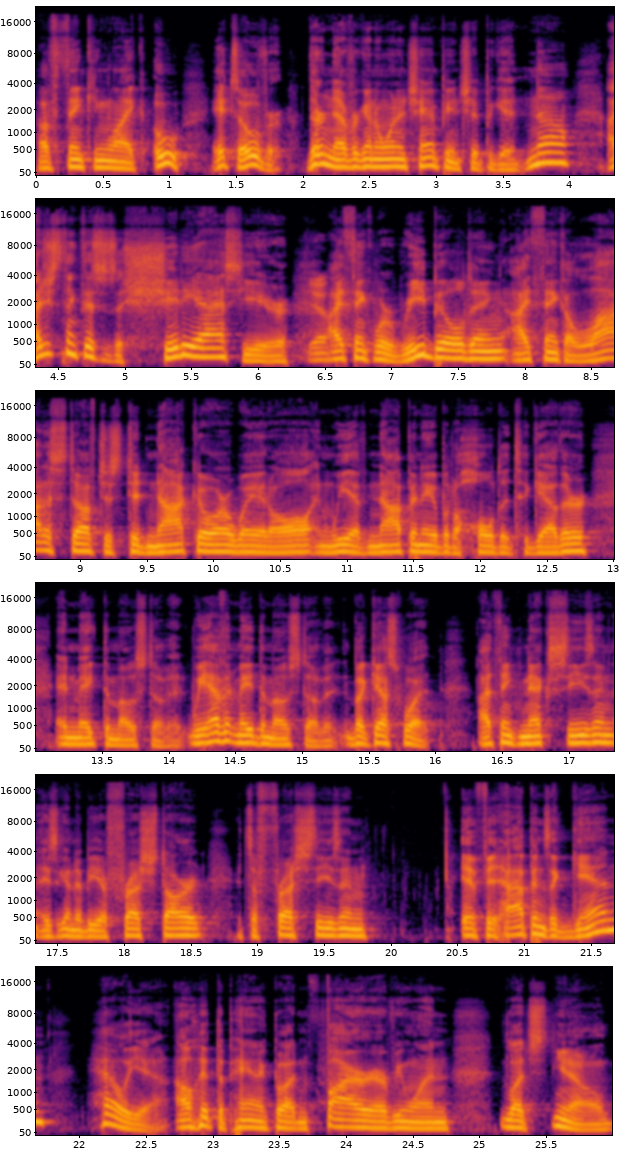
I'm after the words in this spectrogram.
of thinking like, oh, it's over. They're never going to win a championship again. No, I just think this is a shitty ass year. Yeah. I think we're rebuilding. I think a lot of stuff just did not go our way at all, and we have not been able to hold it together and make the most of it. We haven't made the most of it. But guess what? I think next season is going to be a fresh start. It's a fresh season. If it happens again, hell yeah, I'll hit the panic button, fire everyone. Let's you know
